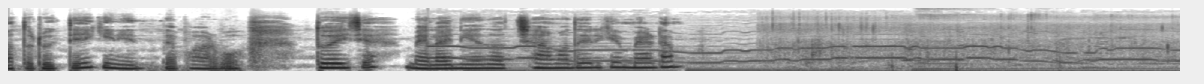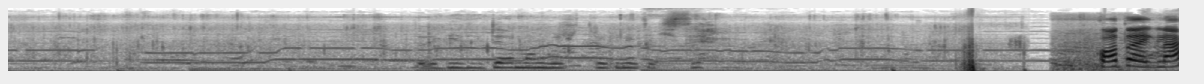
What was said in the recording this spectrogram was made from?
অতটুকু দিয়েই কিনে দিতে পারব। তো এই যে মেলায় নিয়ে যাচ্ছে আমাদেরকে ম্যাডাম। কত এগুলা?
